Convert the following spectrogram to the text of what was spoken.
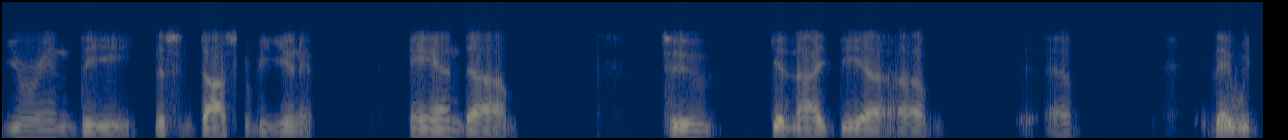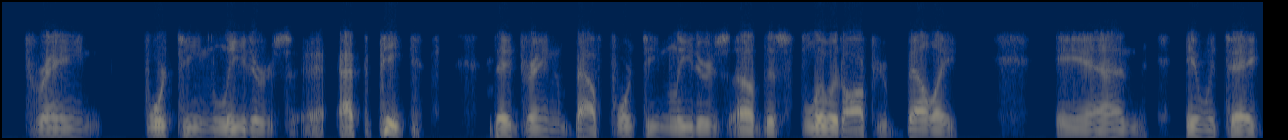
you were in the this endoscopy unit, and uh, to get an idea of they would drain 14 liters. At the peak they drain about 14 liters of this fluid off your belly. And it would take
